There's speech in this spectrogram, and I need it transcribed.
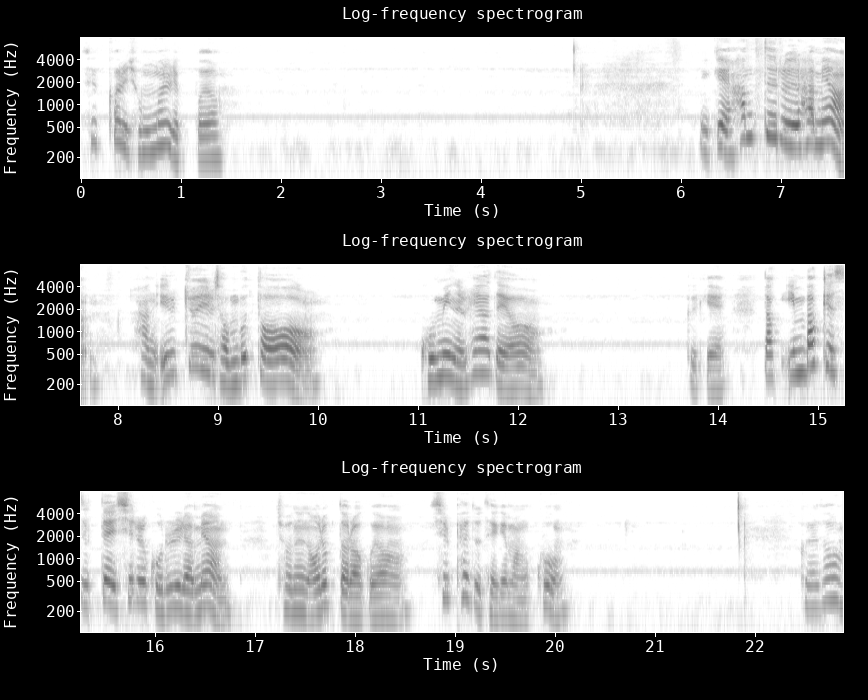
색깔이 정말 예뻐요. 이게 함뜨를 하면 한 일주일 전부터 고민을 해야 돼요. 그게 딱 임박했을 때 실을 고르려면 저는 어렵더라고요. 실패도 되게 많고. 그래서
